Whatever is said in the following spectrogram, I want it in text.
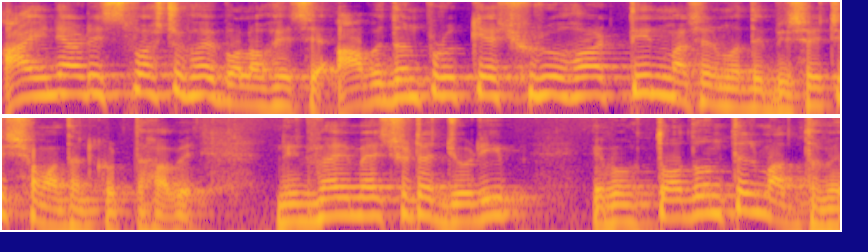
আইনে আরও স্পষ্টভাবে বলা হয়েছে, আবেদন প্রক্রিয়া শুরু হওয়ার তিন মাসের মধ্যে বিষয়টি সমাধান করতে হবে। নির্বাহী ম্যাজিস্ট্রেটের জরিপ এবং তদন্তের মাধ্যমে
